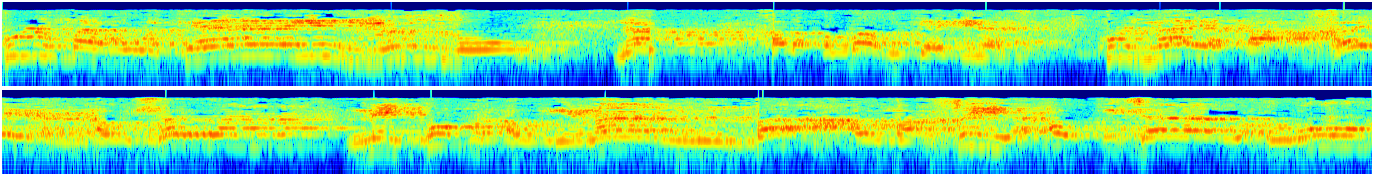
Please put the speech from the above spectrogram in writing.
كل ما هو كائن منذ نعم خلق الله الكائنات. كل ما يقع خيرا أو شرا من كفر أو إيمان من طاعة أو معصية أو قتال وحروب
